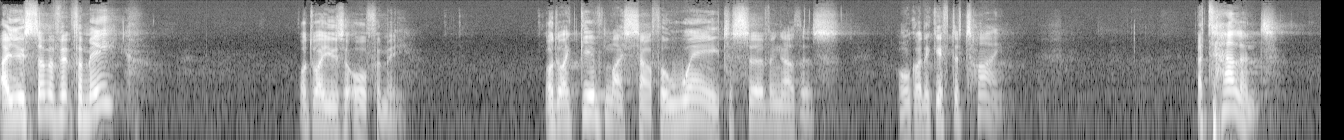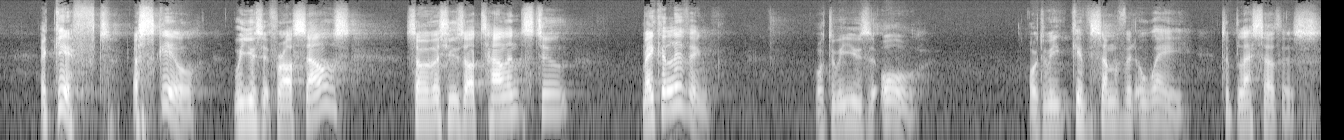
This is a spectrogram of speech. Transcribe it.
I use some of it for me, or do I use it all for me? Or do I give myself away to serving others? Or got a gift of time, a talent, a gift, a skill. We use it for ourselves. Some of us use our talents to make a living. Or do we use it all or do we give some of it away to bless others?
